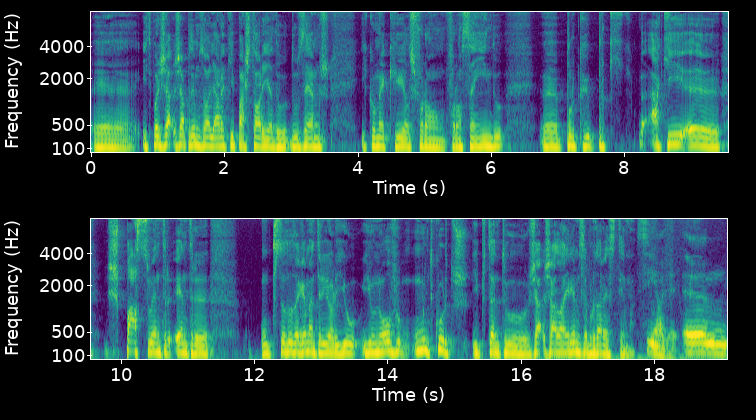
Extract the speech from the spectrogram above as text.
Uh, e depois já, já podemos olhar aqui para a história do, dos M's e como é que eles foram, foram saindo, uh, porque, porque há aqui uh, espaço entre, entre um processador da gama anterior e o, e o novo muito curtos e portanto já, já lá iremos abordar esse tema. Sim, olha, hum,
